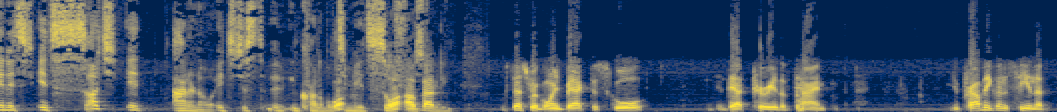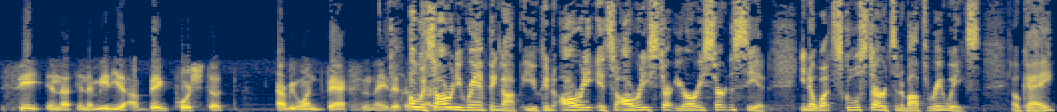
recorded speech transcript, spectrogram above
and it's it's such it. I don't know. It's just incredible to me. It's so well, bet since we're going back to school, that period of time, you're probably going to see in the see in the in the media a big push to everyone vaccinated. Oh, it's already ramping up. You can already, it's already start, you're already starting to see it. You know what? School starts in about three weeks. Okay.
